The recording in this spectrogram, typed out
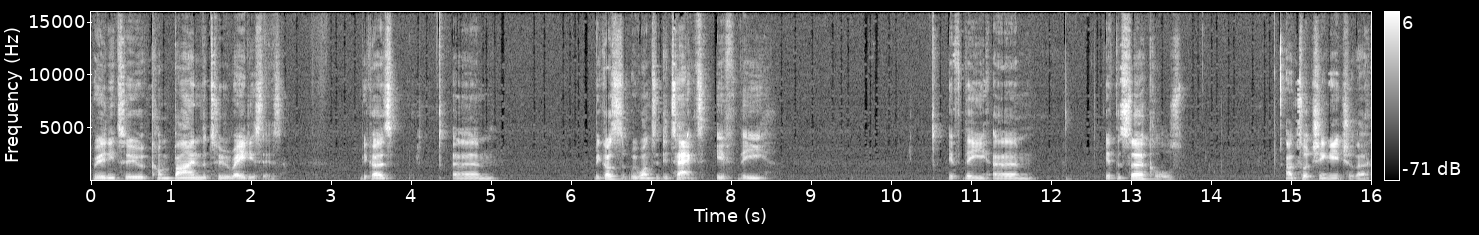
we need to combine the two radiuses because um, because we want to detect if the if the um, if the circles are touching each other.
